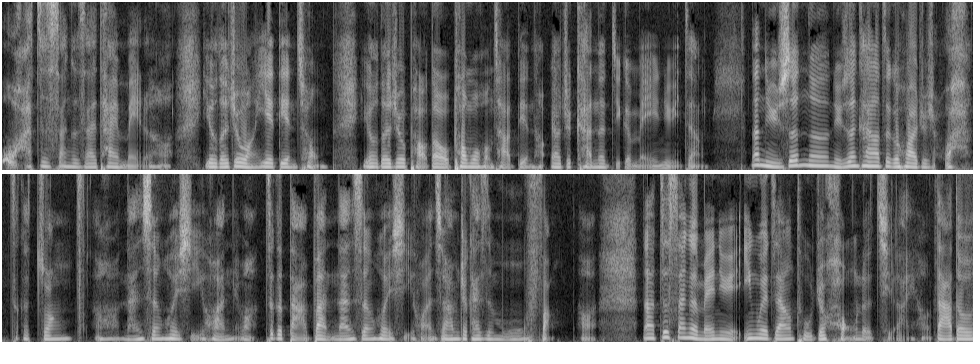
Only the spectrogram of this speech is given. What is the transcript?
哇，这三个实在太美了哈！有的就往夜店冲，有的就跑到泡沫红茶店哈，要去看那几个美女这样。那女生呢？女生看到这个画就说哇，这个妆啊，男生会喜欢哇，这个打扮男生会喜欢，所以他们就开始模仿哈。那这三个美女因为这张图就红了起来哈，大家都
